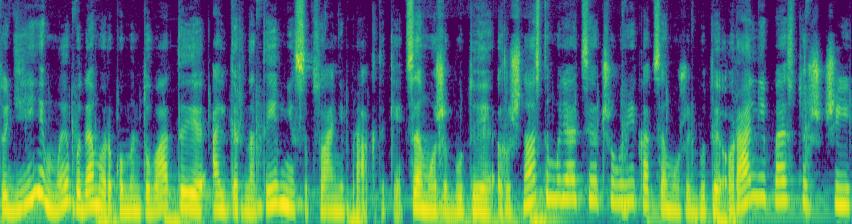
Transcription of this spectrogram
Тоді ми будемо рекомендувати альтернативні сексуальні практики. Це може бути ручна стимуляція чоловіка, це можуть бути оральні пестощі,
